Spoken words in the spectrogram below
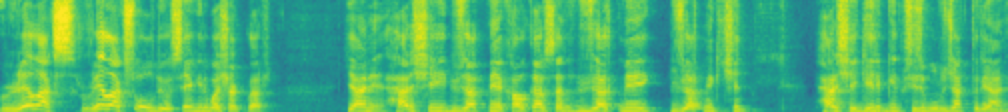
Relax. Relax ol diyor sevgili başaklar. Yani her şeyi düzeltmeye kalkarsanız düzeltmeye düzeltmek için her şey gelip gelip sizi bulacaktır yani.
